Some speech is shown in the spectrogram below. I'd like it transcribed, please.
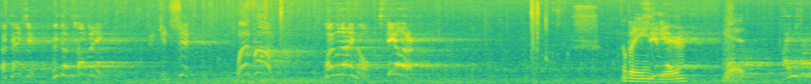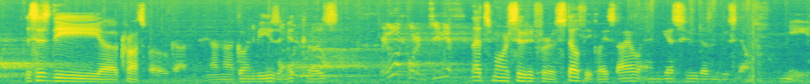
Attention! We got company! Freaking shit! Where from? Why would I know? Stay alert! Nobody in here yet. This is the uh, crossbow gun, and I'm not going to be using it because We look for him, genius! That's more suited for a stealthy playstyle, and guess who doesn't do stealth? Me.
